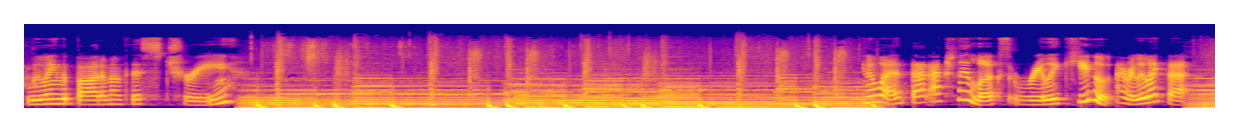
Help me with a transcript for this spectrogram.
gluing the bottom of this tree. You know what? That actually looks really cute. I really like that.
